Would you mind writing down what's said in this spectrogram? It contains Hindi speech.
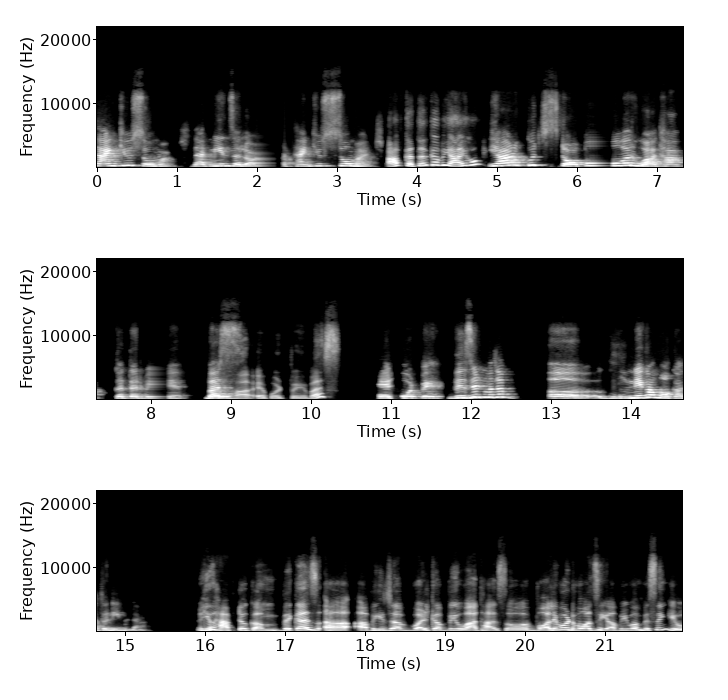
thank you so much that means a lot thank you so much आप कतर कभी आए हो? यार कुछ स्टॉप ओवर हुआ था कतर में। बस। एयरपोर्ट पे बस? एयरपोर्ट पे। विज़िट मतलब घूमने का मौका तो नहीं मिला। You have to come because अभी जब वर्ल्ड कप भी हुआ था so Bollywood was here we were missing you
